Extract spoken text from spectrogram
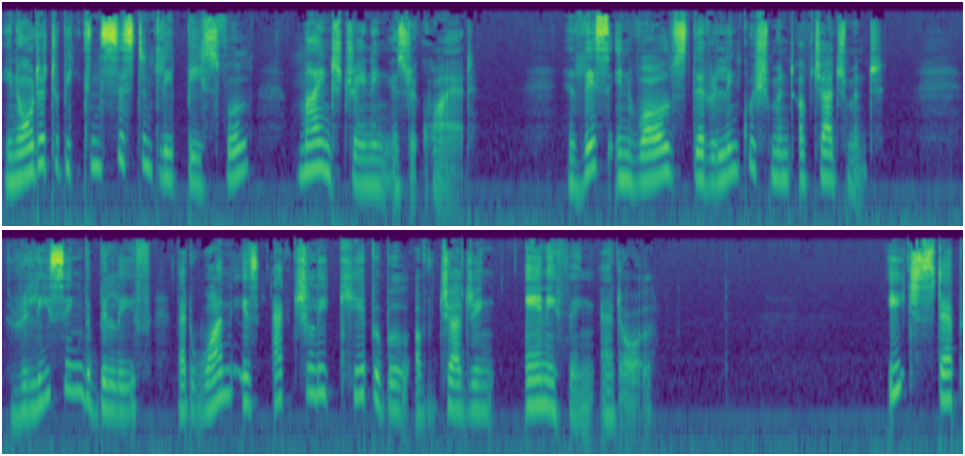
In order to be consistently peaceful, mind training is required. This involves the relinquishment of judgment releasing the belief that one is actually capable of judging anything at all. Each step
